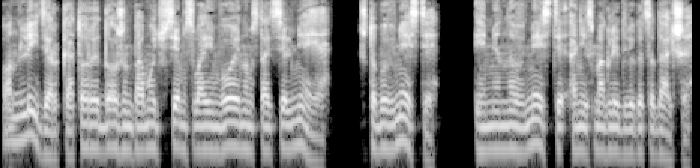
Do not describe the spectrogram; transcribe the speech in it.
Он лидер, который должен помочь всем своим воинам стать сильнее, чтобы вместе, именно вместе они смогли двигаться дальше.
